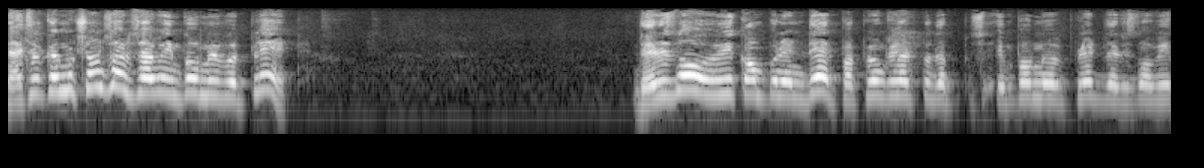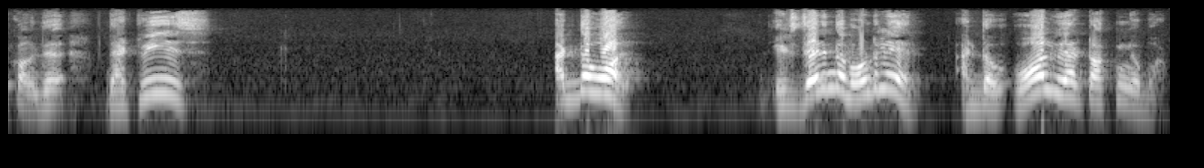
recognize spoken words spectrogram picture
Natural convection also have an impermeable plate. There is no V component there perpendicular to the impermeable plate there is no V component that V is at the wall it is there in the boundary layer at the wall we are talking about.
